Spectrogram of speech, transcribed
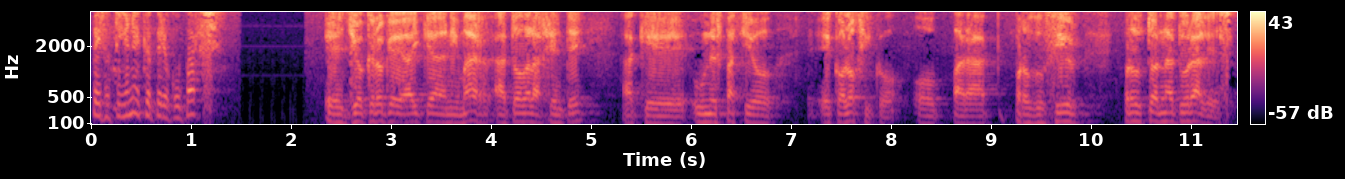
Pero tiene que preocuparse. Eh, yo creo que hay que animar a toda la gente a que un espacio ecológico o para producir productos naturales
